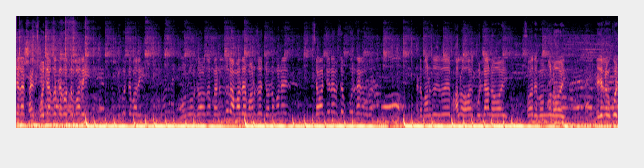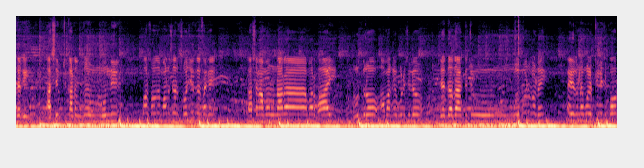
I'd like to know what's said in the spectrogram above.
জায়গায় সোজা করতে করতে পারি, কী করতে পারি? বলব সরকার মেনে দিলে আমাদের মানুষের জনগণের সেবার জন্য সব করে থাকি আমরা। এটা মানুষের যাতে ভালো হয়, কল্যাণ হয় সমাজে মঙ্গল হয়, এই জন্য করে থাকি। আর শিব কাটন মন্দির পর সঙ্গে মানুষের সহযোগিতা থাকে। তার সঙ্গে আমার ওনারা, আমার ভাই রুদ্র আমাকে বলেছিল যে, দাদা, কিছু মনে নেই। এইখানে বলে, ঠিক আছে, কর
